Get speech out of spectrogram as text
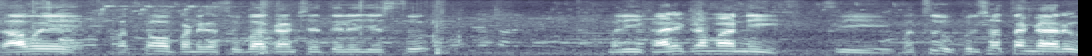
రాబోయే బతుకమ్మ పండుగ శుభాకాంక్షలు తెలియజేస్తూ మరి ఈ కార్యక్రమాన్ని శ్రీ బత్సు పురుషోత్తం గారు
